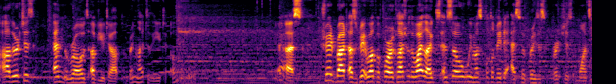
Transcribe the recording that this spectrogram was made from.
Ah, uh, the riches and roads of Utah. Bring light to the Utah. Oh. Yes. Trade brought us great wealth before our clash with the White Legs, and so we must cultivate it as so it brings us riches once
